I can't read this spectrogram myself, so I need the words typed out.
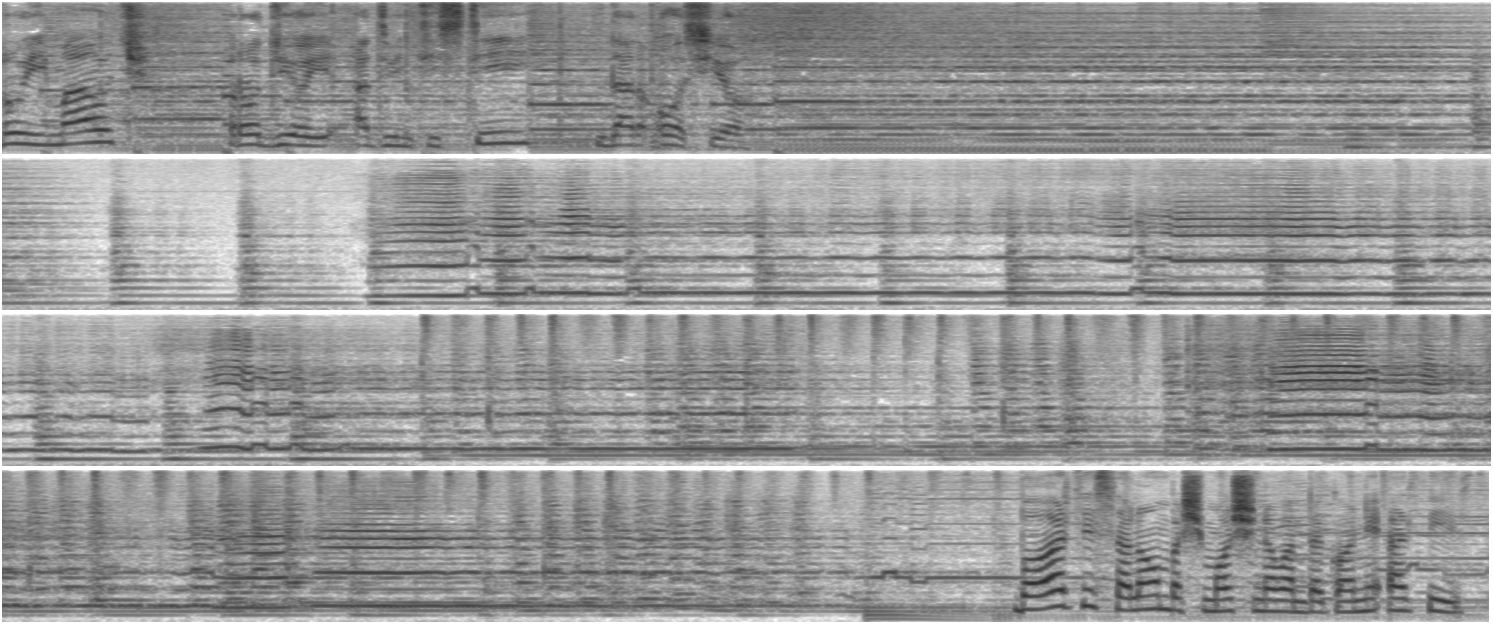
روی موج رادیوی ادوینتیستی در آسیا. با عرض سلام به شما شنوندگان عزیز.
